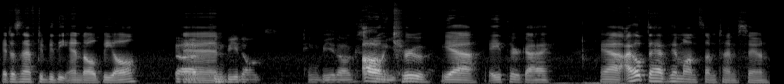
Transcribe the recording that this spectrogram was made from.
It doesn't have to be the end all be all. Uh, And- Kingbdogz. King B Dogs. Oh, true. Yeah, Aether guy. Yeah, I hope to have him on sometime soon.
